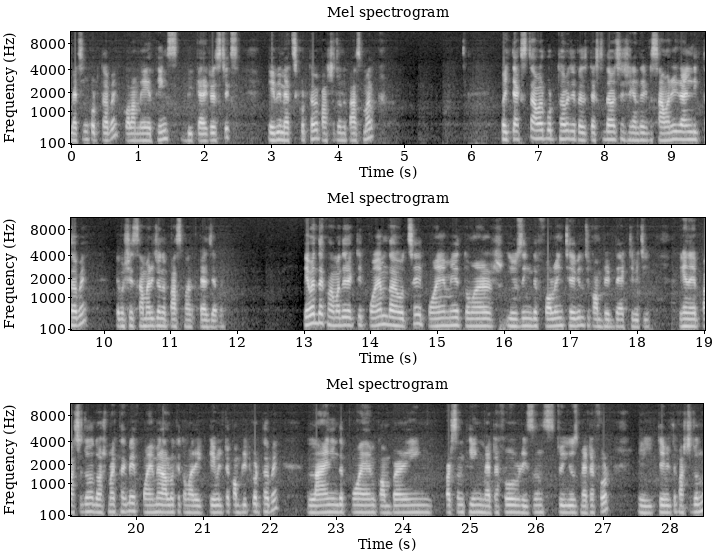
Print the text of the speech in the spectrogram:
matching করতে হবে। Column A things B characteristics A B match করতে হবে। পাঁচটার জন্য পাঁচ মার্ক ওই ট্যাক্সটা আবার পড়তে হবে, যে ট্যাক্সটা দেওয়া হচ্ছে সেখান থেকে একটা সামারি লাইন লিখতে হবে, এবং সেই সামারির জন্য পাঁচ মার্ক পেয়ে যাবে। এবার দেখো, আমাদের একটি পয়েম দেওয়া হচ্ছে। পয়েমে তোমার using the following table to complete the activity এখানে পাঁচটার জন্য দশ মার্ক থাকবে। পয়েমের আলোকে তোমার এই টেবিলটা কমপ্লিট করতে হবে। Line in the poem comparing person thing metaphor reasons to use metaphor এই টেবিলটা পাঁচটার জন্য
